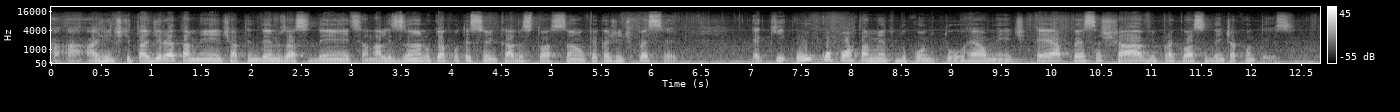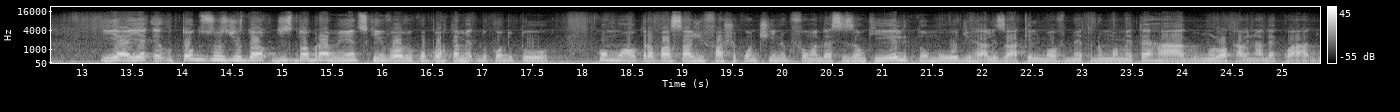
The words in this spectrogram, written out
a, a, gente que está diretamente atendendo os acidentes, analisando o que aconteceu em cada situação, o que é que a gente percebe? É que o comportamento do condutor realmente é a peça-chave para que o acidente aconteça. E aí, é, todos os desdobramentos que envolvem o comportamento do condutor, como a ultrapassagem de faixa contínua, que foi uma decisão que ele tomou de realizar aquele movimento no momento errado, no local inadequado.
